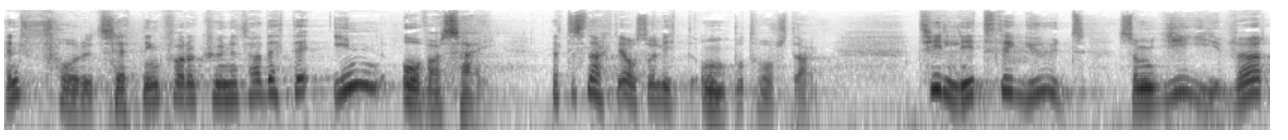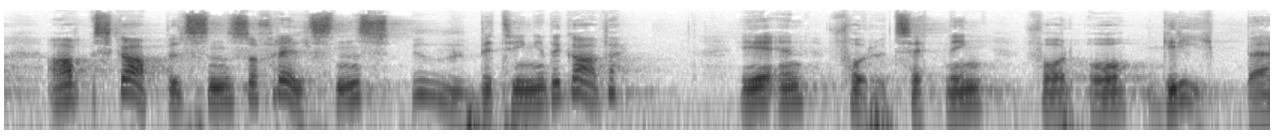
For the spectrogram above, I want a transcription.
en forutsetning for å kunne ta dette inn over seg. Dette snakket jeg også litt om på torsdag. Tillit til Gud som giver av skapelsens og frelsens ubetingede gave, er en forutsetning for å gripe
